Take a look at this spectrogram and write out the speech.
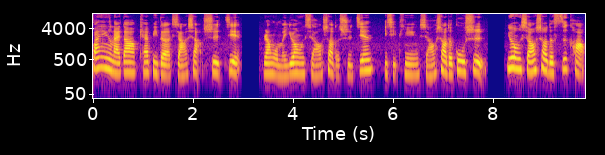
欢迎来到 k a b y 的小小世界，让我们用小小的时间，一起听小小的故事，用小小的思考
